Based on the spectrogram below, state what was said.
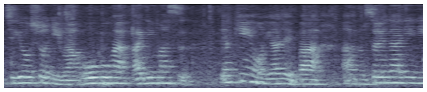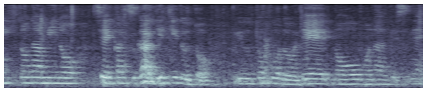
事業所には応募があります。夜勤をやればあのそれなりに人並みの生活ができるというところでの応募なんですね。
